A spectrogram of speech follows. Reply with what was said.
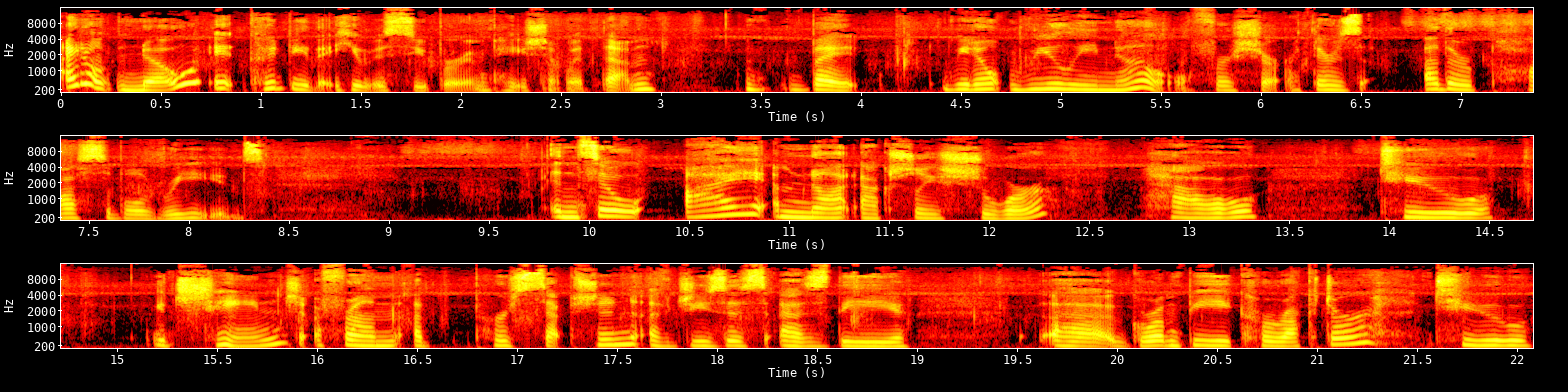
I don't know. It could be that he was super impatient with them, but we don't really know for sure. There's other possible reads. And so I am not actually sure how to change from a perception of Jesus as the uh, grumpy corrector to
